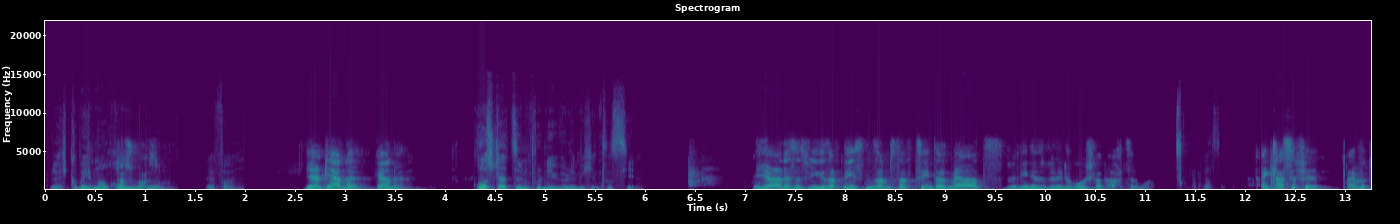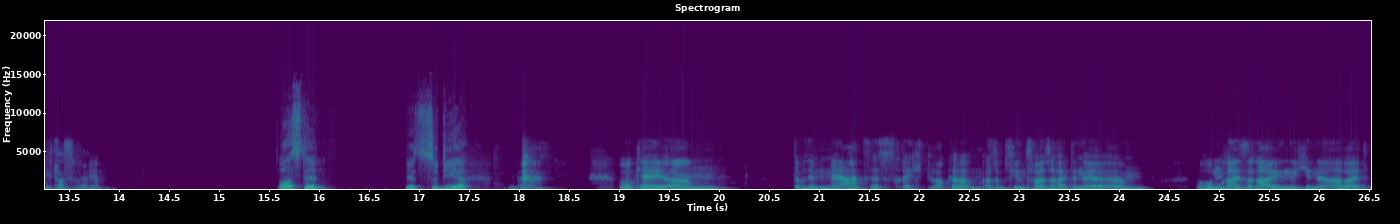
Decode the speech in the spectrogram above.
Vielleicht komme ich mal rum, du, Stefan. Ja, gerne, gerne. Großstadtsinfonie würde mich interessieren. Ja, das ist wie gesagt nächsten Samstag, 10. März, Berlin ist die Großstadt, 18 Uhr. Klasse. Ein klasse Film. Ein wirklich klasse Film. Ja. Thorsten, jetzt zu dir. Okay, ähm, ich glaube, der März ist recht locker. Also beziehungsweise halt in der ähm, Rumreiserei, nicht in der Arbeit.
